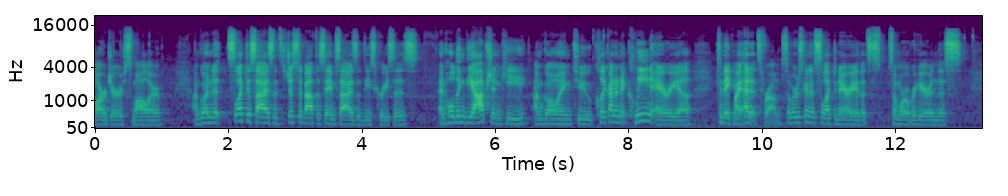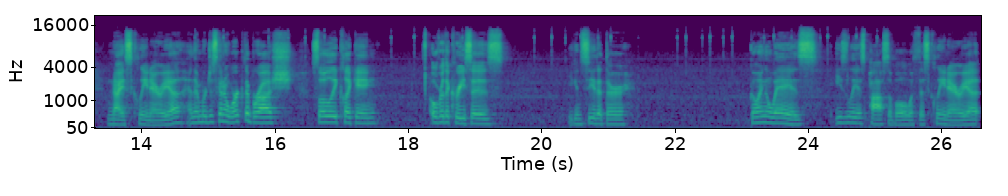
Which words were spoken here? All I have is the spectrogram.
larger, smaller. I'm going to select a size that's just about the same size of these creases. And holding the Option key, I'm going to click on a clean area to make my edits from. So we're just going to select an area that's somewhere over here in this nice clean area. And then we're just going to work the brush, slowly clicking over the creases. You can see that they're going away as easily as possible with this clean area.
